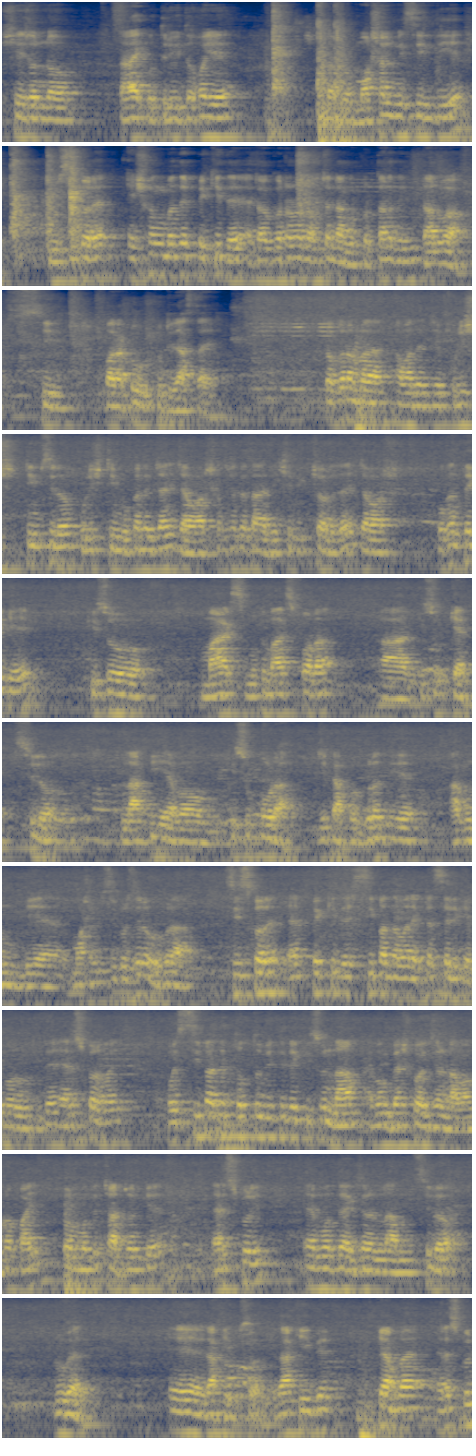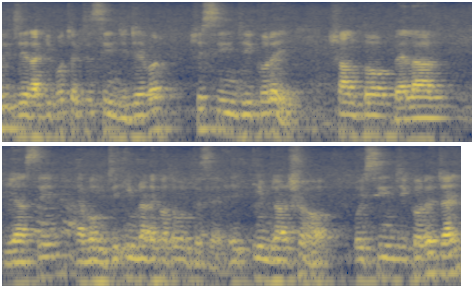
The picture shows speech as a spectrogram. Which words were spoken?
সেজন্য তারা একত্রিত হয়ে তারপর মশাল মিছিল দিয়ে মিছিল করে। এই সংবাদের প্রেক্ষিতে এটা ঘটনাটা হচ্ছে নাগরকোট দিন ডালুয়া সিল পাড়াটু উটকুটি রাস্তায়। তখন আমরা আমাদের যে পুলিশ টিম ছিল, পুলিশ টিম ওখানে যায়, যাওয়ার সাথে সাথে তারা দিক চলে যায়। যাওয়ার ওখান থেকে কিছু মাস্ক মুখে মাস্ক পরা আর কিছু ক্যাপ ছিল, লাঠি এবং কিছু পোড়া, যে কাপড়গুলো দিয়ে আগুন দিয়ে মশা মিস্ত্রি করেছিল, ওগুলা সিজ করে। এর প্রেক্ষিতে সিপাত নামের একটা ছেলেকে পরবর্তীতে অ্যারেস্ট করা হয়। ওই সিপাতের তথ্য ভিত্তিতে কিছু নাম এবং বেশ কয়েকজনের নাম আমরা পাই। তোর মধ্যে চারজনকে অ্যারেস্ট করি। এর মধ্যে একজনের নাম ছিল রুবেল, এ রাকিব সরি রাকিবকে আমরা অ্যারেস্ট করি? যে রাকিব হচ্ছে একটা সিএনজি ড্রাইভার সে সিএনজি করেই শান্ত, বেলাল, ইয়াসিন এবং যে ইমরানের কথা বলতেছে, এই ইমরান সহ ওই সিএনজি করে যায়।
